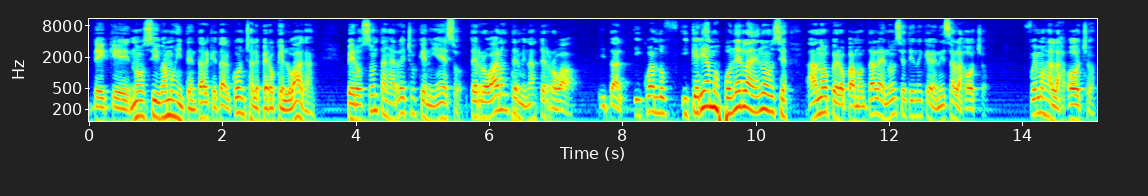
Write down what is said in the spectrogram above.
de que no, sí, vamos a intentar que tal, conchale, pero que lo hagan. Pero son tan arrechos que ni eso. Te robaron, terminaste robado y tal. Y cuando y queríamos poner la denuncia, ah, no, pero para montar la denuncia tienen que venirse a las 8. Fuimos a las 8.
